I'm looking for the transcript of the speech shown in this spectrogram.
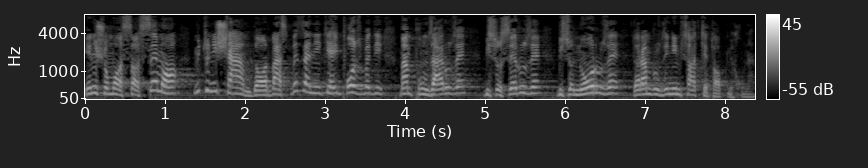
یعنی شما سا سه ماه می‌تونی شم داربست بزنی که هی پوز بدی. من 15 روزه 23 روزه 29 روزه دارم روزی نیم ساعت کتاب می‌خونم.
